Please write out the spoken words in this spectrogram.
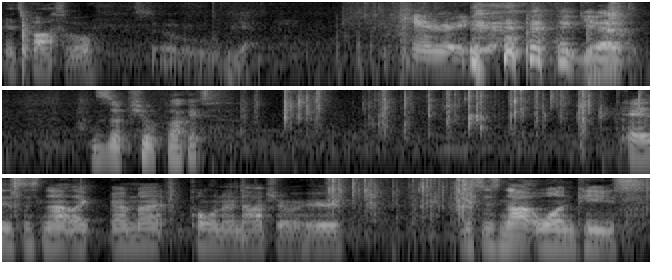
It's possible. So yeah, Can right here. get out. This is a pure pocket. Okay, this is not like I'm not pulling a notch over here. This is not one piece.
